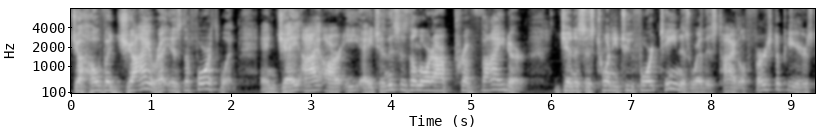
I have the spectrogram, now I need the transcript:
Jehovah Jireh is the fourth one, and J I R E H, and this is the Lord our provider. Genesis 22 14 is where this title first appears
